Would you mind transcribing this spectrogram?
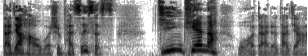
大家好，我是 Pacific。今天呢，我带着大家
